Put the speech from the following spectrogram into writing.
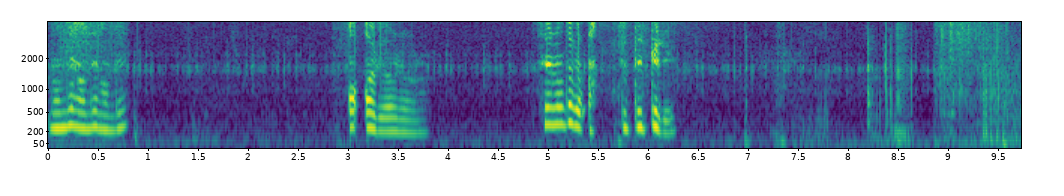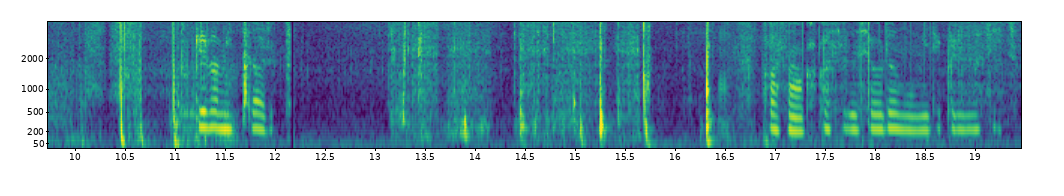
なんでなんでなんであるあるある。それの音があずっと言ってる。時計が3つある。母さんは欠かさずショールームを見てくれますいつも。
